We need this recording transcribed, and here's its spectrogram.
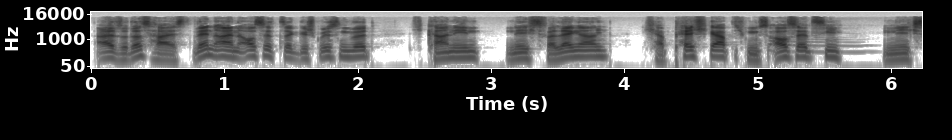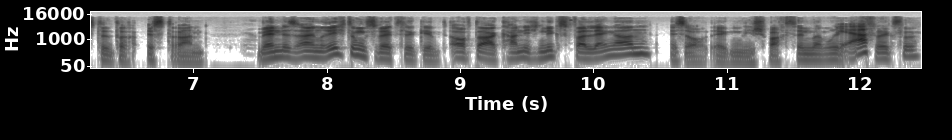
Also, das heißt, wenn ein Aussetzer geschmissen wird, ich kann ihn nicht verlängern, ich habe Pech gehabt, ich muss aussetzen, nächste dr- ist dran. Wenn es einen Richtungswechsel gibt, auch da kann ich nichts verlängern, ist auch irgendwie Schwachsinn beim Ja. Richtungswechsel.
